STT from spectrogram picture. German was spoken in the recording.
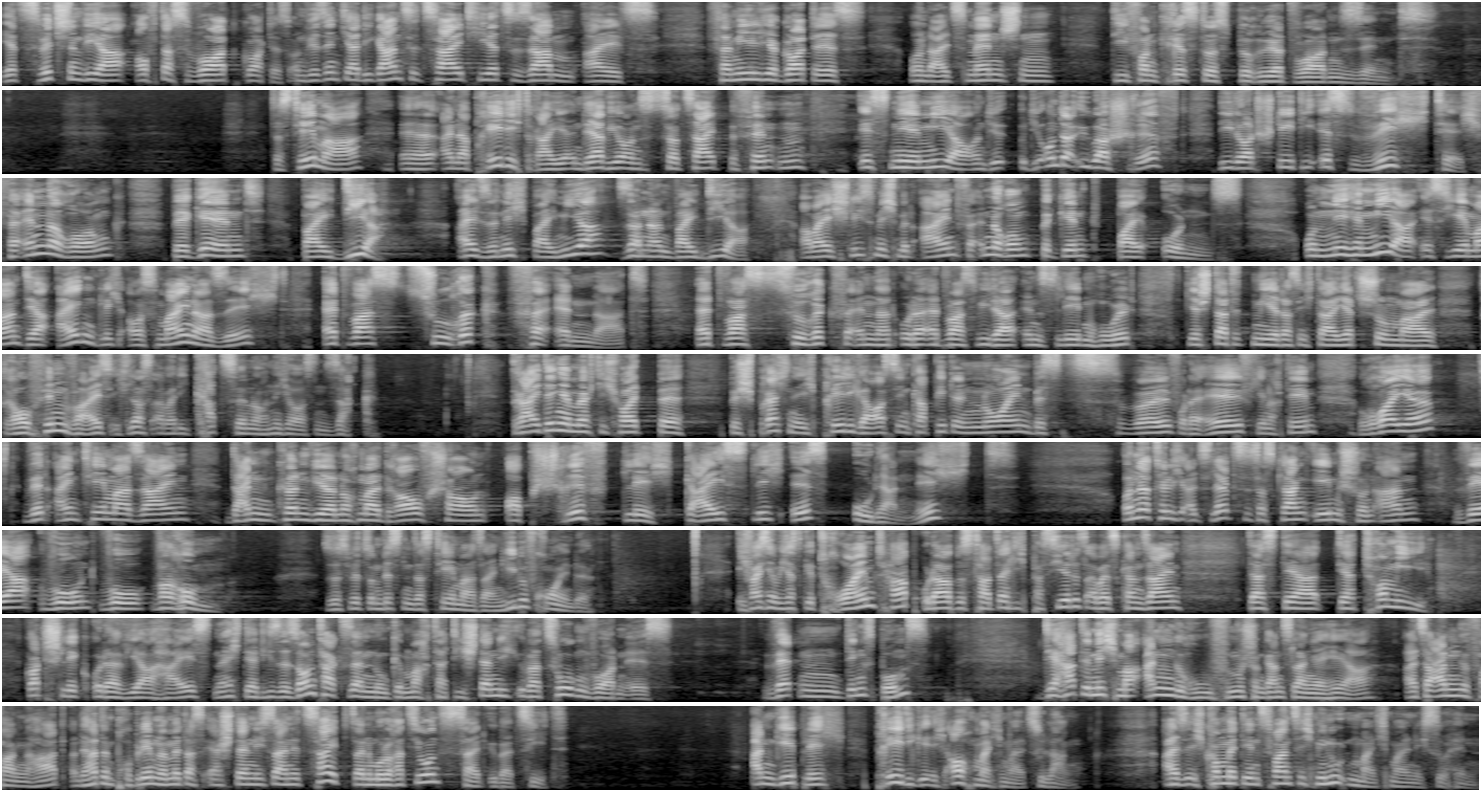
Jetzt switchen wir auf das Wort Gottes. Und wir sind ja die ganze Zeit hier zusammen als Familie Gottes und als Menschen, die von Christus berührt worden sind. Das Thema äh, einer Predigtreihe, in der wir uns zurzeit befinden, ist Nehemia. Und die, die Unterüberschrift, die dort steht, die ist wichtig. Veränderung beginnt bei dir. Also nicht bei mir, sondern bei dir. Aber ich schließe mich mit ein, Veränderung beginnt bei uns. Und Nehemia ist jemand, der eigentlich aus meiner Sicht etwas zurückverändert. Etwas zurückverändert oder etwas wieder ins Leben holt. Gestattet mir, dass ich da jetzt schon mal drauf hinweise. Ich lasse aber die Katze noch nicht aus dem Sack. Drei Dinge möchte ich heute be besprechen. Ich predige aus den Kapiteln 9 bis 12 oder 11, je nachdem. Reue, wird ein Thema sein. Dann können wir noch mal drauf schauen, ob schriftlich geistlich ist oder nicht. Und natürlich als letztes, das klang eben schon an, wer wohnt wo, warum. Das wird so ein bisschen das Thema sein. Liebe Freunde, ich weiß nicht, ob ich das geträumt habe oder ob es tatsächlich passiert ist, aber es kann sein, dass der, der Tommy Gottschlick oder wie er heißt, nicht, der diese Sonntagssendung gemacht hat, die ständig überzogen worden ist. Wetten Dingsbums der hatte mich mal angerufen, schon ganz lange her, als er angefangen hat. Und er hatte ein Problem damit, dass er ständig seine Zeit, seine Moderationszeit überzieht. Angeblich predige ich auch manchmal zu lang. Also ich komme mit den 20 Minuten manchmal nicht so hin.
